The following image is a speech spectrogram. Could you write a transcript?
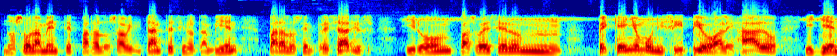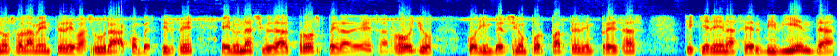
no solamente para los habitantes, sino también para los empresarios. Girón pasó de ser un, pequeño municipio alejado y lleno solamente de basura a convertirse en una ciudad próspera de desarrollo con inversión por parte de empresas que quieren hacer vivienda,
